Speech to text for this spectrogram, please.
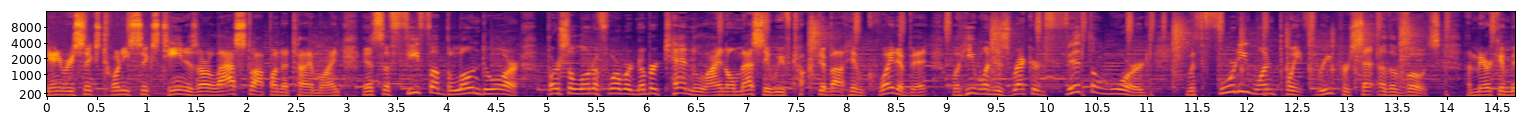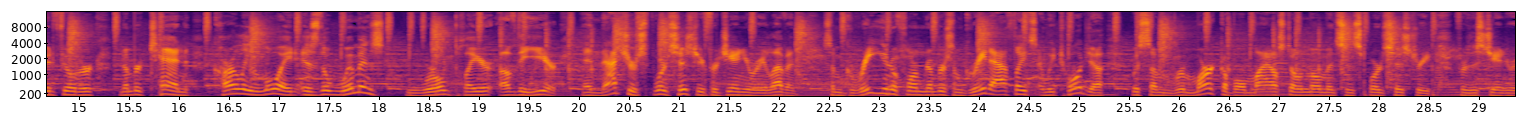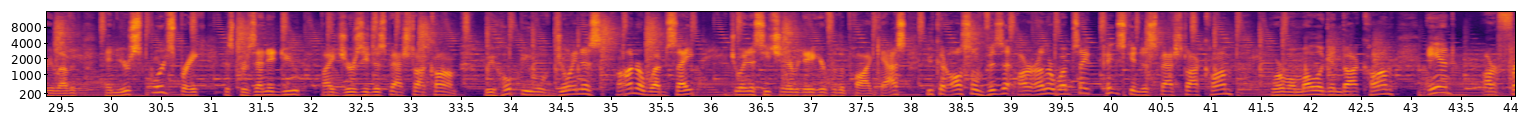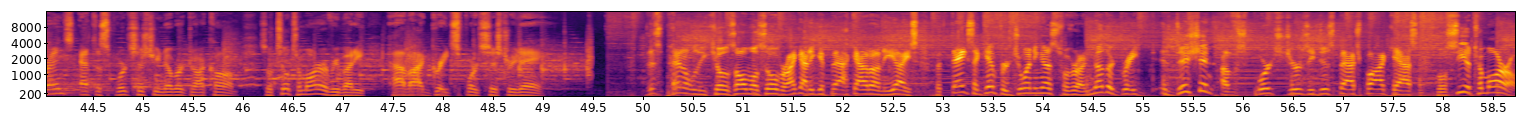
January 6, 2016 is our last stop on the timeline, and it's the FIFA Ballon d'Or. Barcelona forward number 10, Lionel Messi. We've talked about him quite a bit. Well, he won his record fifth award with 41.3% of the votes. American midfielder number 10, Carli Lloyd, is the Women's World Player of the Year. And that's your sports history for January 11th. Some great uniform numbers, some great athletes, and we told you with some remarkable milestone moments in sports history for this January 11th and your sports break is presented to you by JerseyDispatch.com. We hope you will join us on our website. Join us each and every day here for the podcast. You can also visit our other website, pigskindispatch.com, OrvilleMulligan.com, and our friends at the SportsHistoryNetwork.com. So till tomorrow, everybody, have a great sports history day. This penalty kill is almost over. I got to get back out on the ice. But thanks again for joining us for another great edition of Sports Jersey Dispatch Podcast. We'll see you tomorrow.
